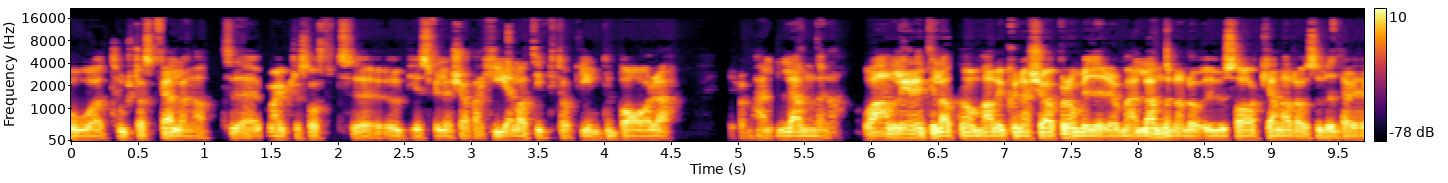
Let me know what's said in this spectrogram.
på torsdagskvällen att eh, Microsoft eh, uppges vilja köpa hela TikTok, inte bara i de här länderna. Och anledningen till att de hade kunnat köpa dem i de här länderna, då, USA, Kanada och så vidare,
